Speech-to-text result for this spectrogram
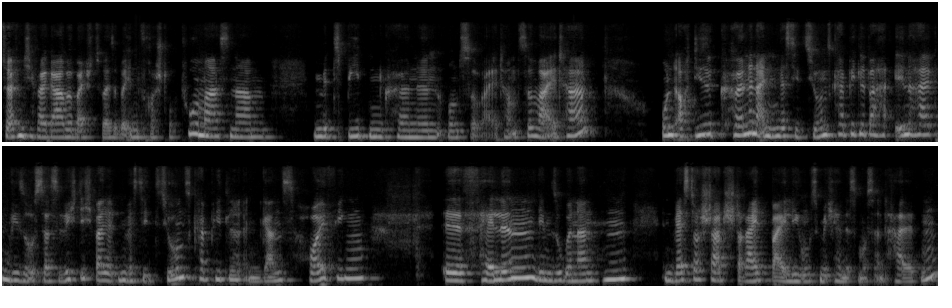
zur öffentlichen Vergabe beispielsweise bei Infrastrukturmaßnahmen mitbieten können und so weiter und so weiter. Und auch diese können ein Investitionskapitel beinhalten. Wieso ist das wichtig? Weil Investitionskapitel in ganz häufigen äh, Fällen den sogenannten Investorstaat-Streitbeilegungsmechanismus enthalten.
